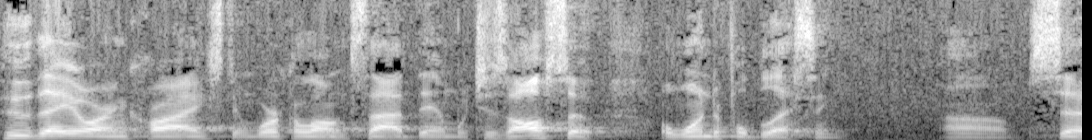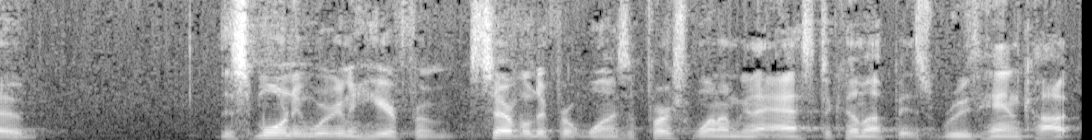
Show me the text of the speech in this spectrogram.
who they are in Christ and work alongside them, which is also a wonderful blessing. Um, so, this morning we're going to hear from several different ones. The first one I'm going to ask to come up is Ruth Hancock.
